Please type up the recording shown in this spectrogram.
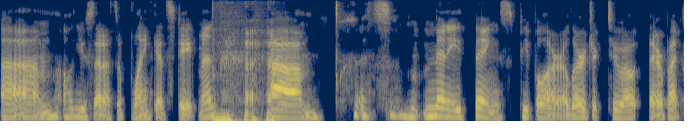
um, i'll use that as a blanket statement um, it's many things people are allergic to out there, but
